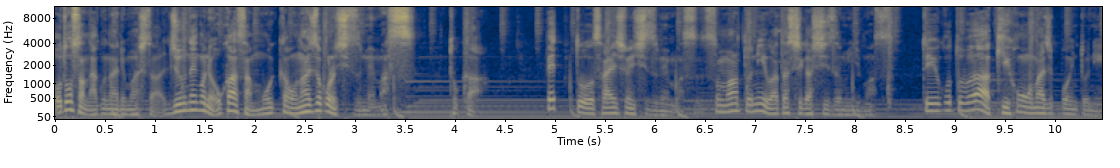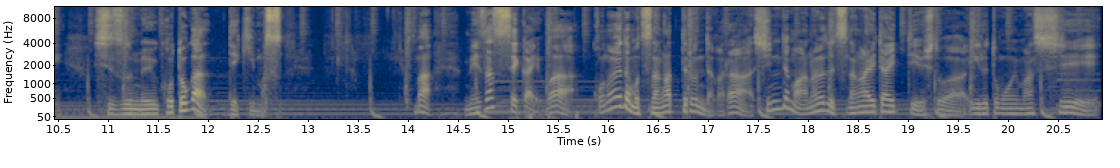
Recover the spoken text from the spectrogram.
お父さん亡くなりました。10年後にお母さんもう一回同じところに沈めます。とか、ペットを最初に沈めます。その後に私が沈みます。っていうことは基本同じポイントに沈むことができます。まあ目指す世界はこの世でもつながってるんだから死んでもあの世でつながりたいっていう人はいると思いますし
